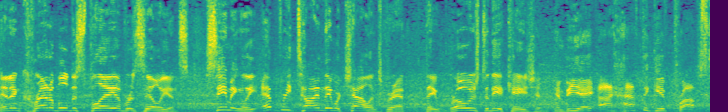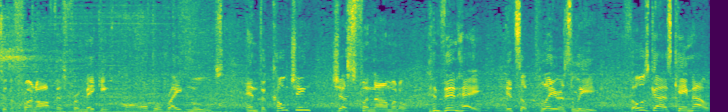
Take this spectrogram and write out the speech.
An incredible display of resilience. Seemingly every time they were challenged, Grant, they rose to the occasion. And BA, I have to give props to the front office for making all the right moves. And the coaching, just phenomenal. And then, hey, it's a players' league. Those guys came out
